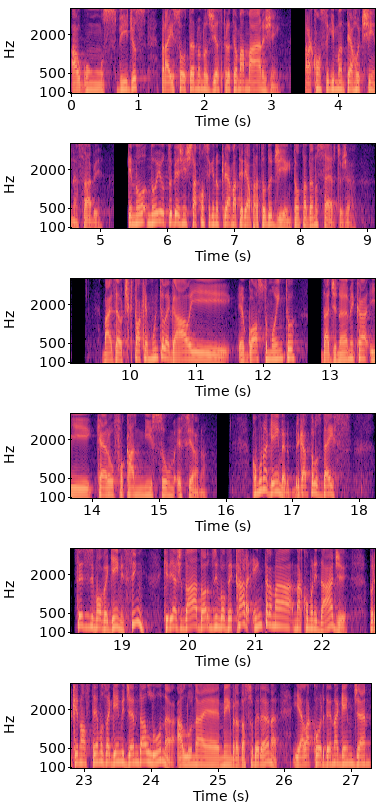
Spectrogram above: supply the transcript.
alguns vídeos para ir soltando nos dias para eu ter uma margem para conseguir manter a rotina, sabe? Porque no, no YouTube a gente tá conseguindo criar material para todo dia, então tá dando certo já. Mas é, o TikTok é muito legal e eu gosto muito da dinâmica e quero focar nisso esse ano. Comuna Gamer, obrigado pelos 10. Vocês desenvolvem games? Sim. Queria ajudar, adoro desenvolver. Cara, entra na, na comunidade, porque nós temos a Game Jam da Luna. A Luna é membro da Soberana e ela coordena a Game Jam.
